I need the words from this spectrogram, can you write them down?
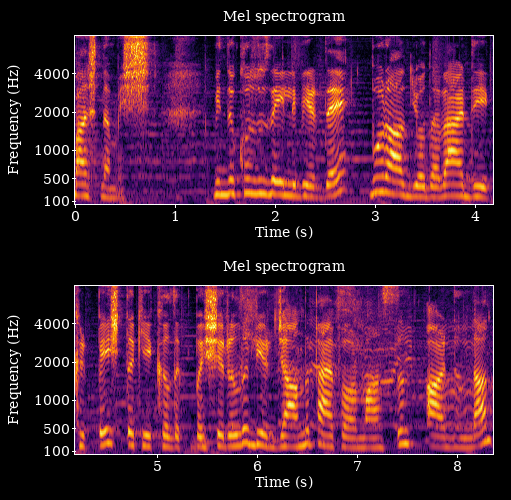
başlamış. 1951'de bu radyoda verdiği 45 dakikalık başarılı bir canlı performansın ardından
